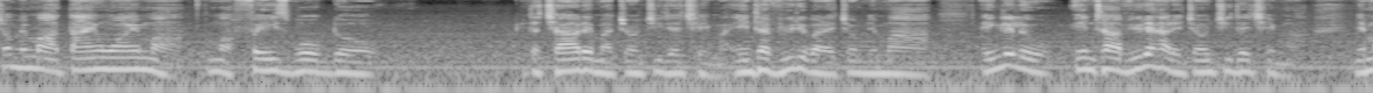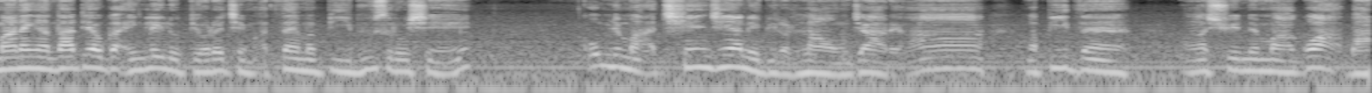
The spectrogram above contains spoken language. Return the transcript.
ကျွန်တော်မြန်မာအတိုင်းဝိုင်းမှာဥပမာ Facebook တို့တခြားတွေမှာကျွန်တော်ကြည့်တဲ့ချိန်မှာ interview တွေပါတယ်ကျွန်တော်မြန်မာအင်္ဂလိပ်လို interview တဲ့ဟာတွေကျွန်တော်ကြည့်တဲ့ချိန်မှာမြန်မာနိုင်ငံသားတယောက်ကအင်္ဂလိပ်လိုပြောတဲ့ချိန်မှာအသံမပီဘူးဆိုလို့ရှိရင်ကိုယ့်မြန်မာအချင်းချင်းကနေပြီးတော့လောင်ကြတယ်အာမပီးတန်အာရွှေမြန်မာကွာဘာ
